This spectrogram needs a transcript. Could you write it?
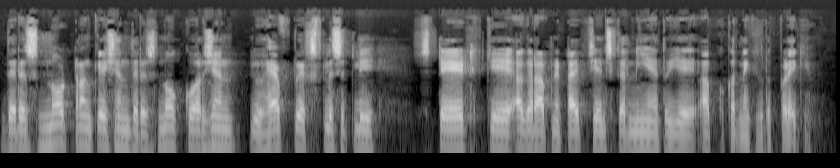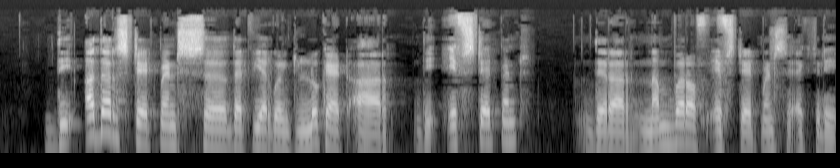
there is no truncation, there is no coercion. You have to explicitly state کے اگر آپ نے ٹائپ چینج کرنی ہے تو یہ آپ کو کرنے کی ضرورت پڑے گی the other statements that we are going to look at are the if statement there are number of if statements actually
